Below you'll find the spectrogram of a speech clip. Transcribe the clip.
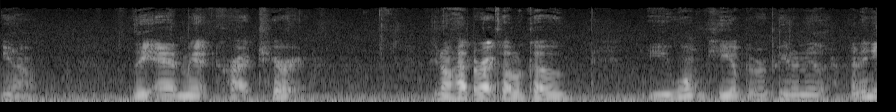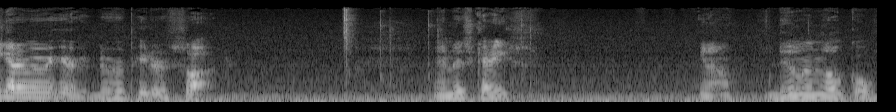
you know, the admit criteria. If you don't have the right color code, you won't key up the repeater neither. And then you got to remember here, the repeater slot. In this case, you know, Dillon local,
